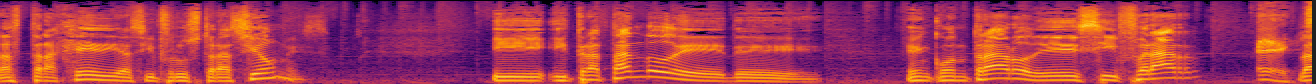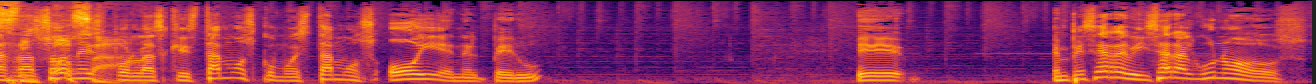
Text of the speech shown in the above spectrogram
las tragedias y frustraciones? Y, y tratando de, de encontrar o de descifrar las razones por las que estamos como estamos hoy en el Perú, eh, empecé a revisar algunos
